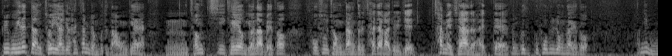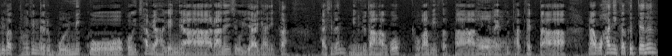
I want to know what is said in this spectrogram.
그리고 이랬당 저희 이야기는 한참 전부터 나온 게, 음, 정치개혁연합에서 소수 정당들을 찾아가지고 이제 참여 제안을 할 때, 그럼 그, 그 소수 정당에서 아니 우리가 당신네를 뭘 믿고 거기 참여하겠냐라는 식으로 이야기하니까 사실은 민주당하고 교감이 있었다, 민주당이 어. 부탁했다라고 하니까 그때는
